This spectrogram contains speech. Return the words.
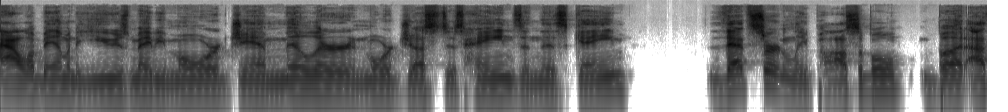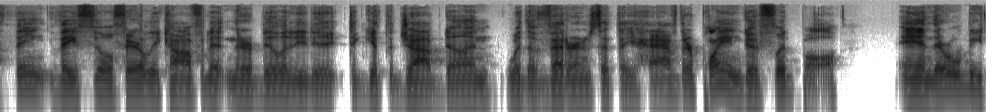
Alabama to use maybe more Jam Miller and more Justice Haynes in this game that's certainly possible, but I think they feel fairly confident in their ability to, to get the job done with the veterans that they have. They're playing good football, and there will be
